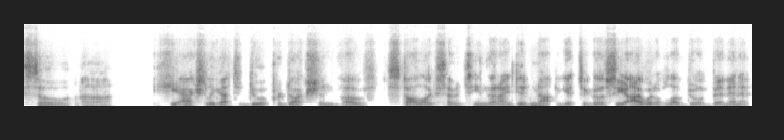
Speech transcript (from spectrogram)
So uh, he actually got to do a production of Stalag 17 that I did not get to go see. I would have loved to have been in it,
